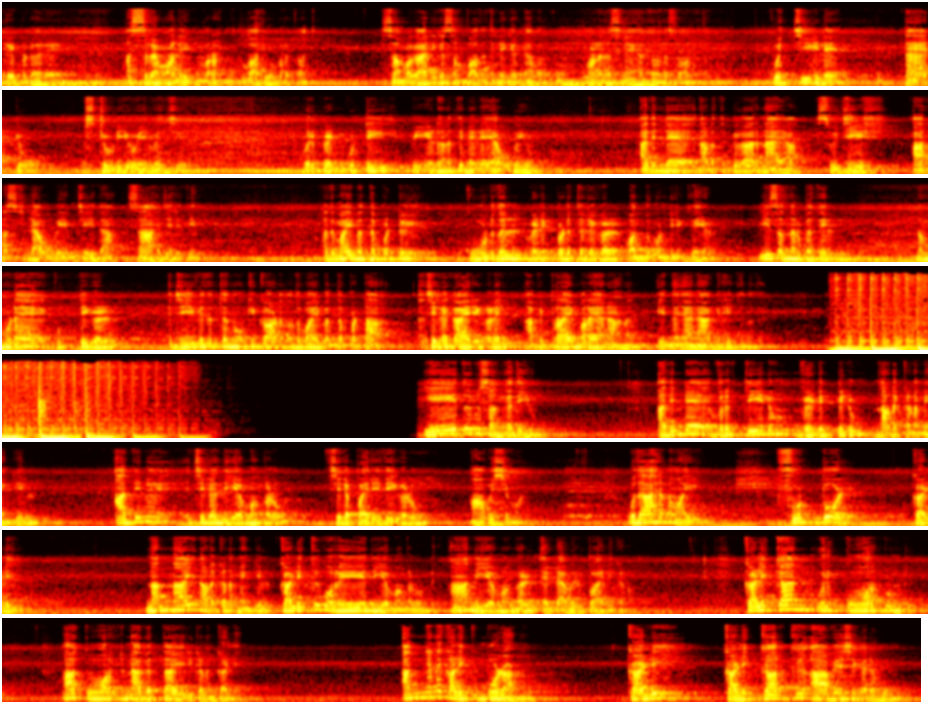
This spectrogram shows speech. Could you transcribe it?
പ്രിയപ്പെട്ടവരെ അസ്സാം വലൈക്കും വറഹമുല്ലാഹി വാത്തു സമകാലിക സംവാദത്തിലേക്ക് എല്ലാവർക്കും വളരെ സ്നേഹത്തോടെ സ്വാഗതം. കൊച്ചിയിലെ ടാറ്റു സ്റ്റുഡിയോയിൽ വെച്ച് ഒരു പെൺകുട്ടി പീഡനത്തിനിരയാവുകയും അതിന്റെ നടത്തിപ്പുകാരനായ സുജീഷ് അറസ്റ്റിലാവുകയും ചെയ്ത സാഹചര്യത്തിൽ. അതുമായി ബന്ധപ്പെട്ട് കൂടുതൽ വെളിപ്പെടുത്തലുകൾ വന്നുകൊണ്ടിരിക്കുകയാണ്. ഈ സന്ദർഭത്തിൽ നമ്മുടെ കുട്ടികൾ ജീവിതത്തെ നോക്കിക്കാണുന്നതുമായി ബന്ധപ്പെട്ട ചില കാര്യങ്ങളിൽ അഭിപ്രായം പറയാനാണ് ഇന്ന് ഞാൻ ആഗ്രഹിക്കുന്നത്. ഏതൊരു സംഗതിയും അതിന്റെ വൃത്തിയിലും വെടിപ്പിലും നടക്കണമെങ്കിൽ അതിന് ചില നിയമങ്ങളും ചില പരിധികളും ആവശ്യമാണ്. ഉദാഹരണമായി ഫുട്ബോൾ കളി നന്നായി നടക്കണമെങ്കിൽ കളിക്ക് കുറേ നിയമങ്ങളുണ്ട്. ആ നിയമങ്ങൾ എല്ലാവരും പാലിക്കണം. കളിക്കാൻ ഒരു കോർട്ടുണ്ട്. ആ കോർട്ടിനകത്തായിരിക്കണം കളി. അങ്ങനെ കളിക്കുമ്പോഴാണ് കളി കളിക്കാർക്ക് ആവേശകരവും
